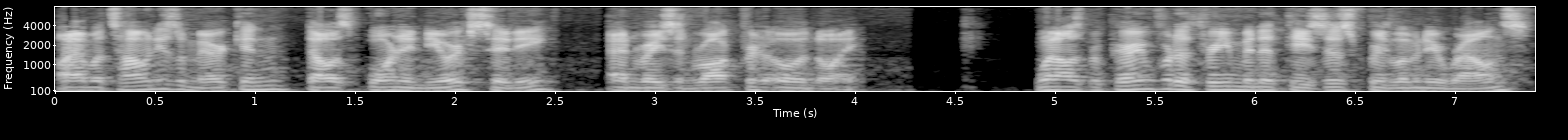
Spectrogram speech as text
I am a Taiwanese American that was born in New York City and raised in Rockford, Illinois. When I was preparing for the three-minute thesis preliminary rounds,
